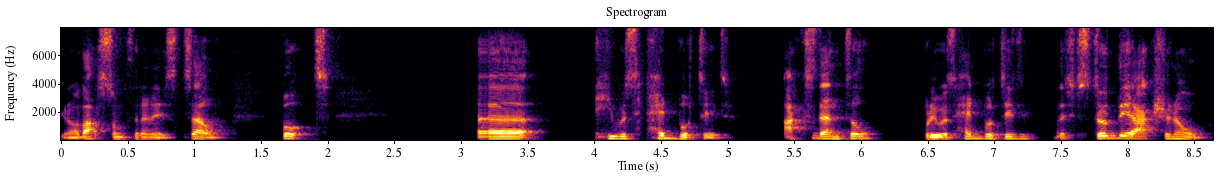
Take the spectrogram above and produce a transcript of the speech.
you know, that's something in itself. But uh, he was headbutted, accidental, but he was headbutted. They stood the action up,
